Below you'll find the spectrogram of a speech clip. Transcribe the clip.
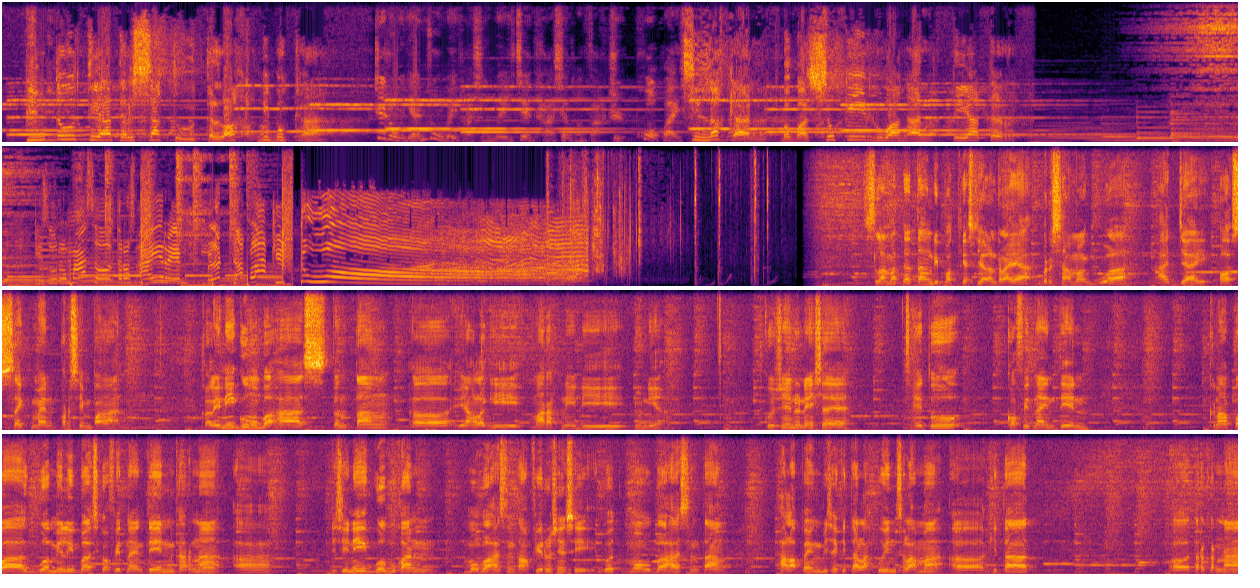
Pintu teater satu telah dibuka. Silakan memasuki ruangan teater. Disuruh masuk, terus air meledak lagi. Dua. Selamat datang di podcast Jalan Raya bersama gua Ajay, host segmen Persimpangan. Kali ini gue mau bahas tentang eh, yang lagi marak nih di dunia, khususnya Indonesia ya, yaitu COVID-19. Kenapa gue milih bahas COVID-19? Karena eh, di sini gue bukan mau bahas tentang virusnya sih, gue mau bahas tentang hal apa yang bisa kita lakuin selama eh, kita eh, terkena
